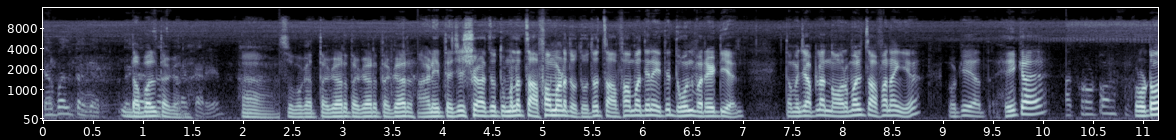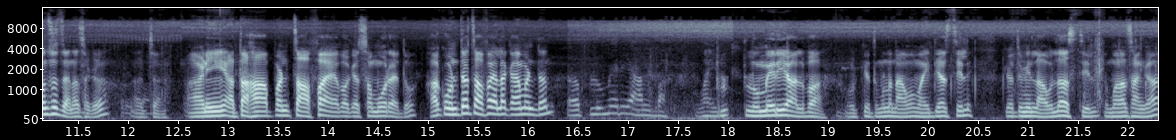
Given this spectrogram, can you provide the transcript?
डबल तगर. डबल तगर. हां. सो बघा तगर तगर तगर. आणि त्याच्याशिवाय आता तुम्हाला चाफा म्हणत होतो. तर चाफामध्ये ना इथे दोन व्हरायटी आहेत. तर म्हणजे आपला नॉर्मल चाफा नाही आहे ओके आता हे काय प्रोटॉन्सच आहे ना सगळं? अच्छा. आणि आता हा आपण चाफा आहे बघा समोर आहे तो. हा कोणता चाफा याला काय म्हणतात? Plumeri alba white. Plumeria alba. Okay तुम्हाला नावं माहिती असतील किंवा तुम्ही लावलं असतील तुम्हाला सांगा.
